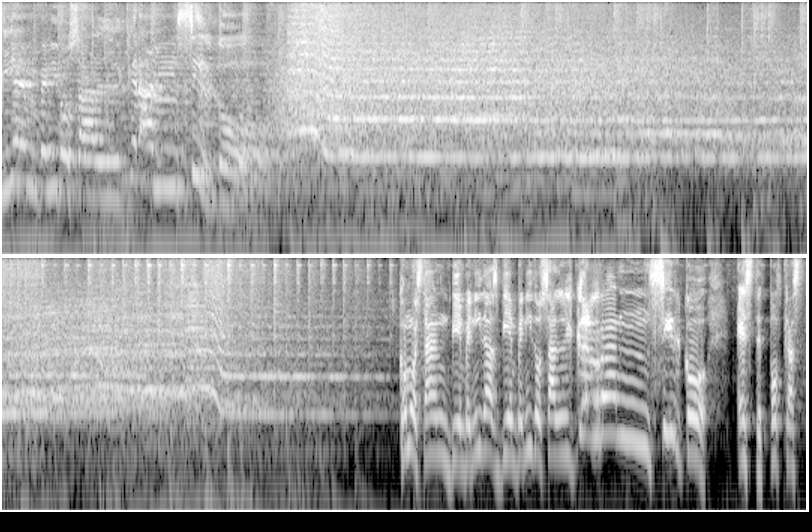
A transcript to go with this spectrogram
Bienvenidos al Gran Circo. ¿Cómo están? Bienvenidas, bienvenidos al Gran Circo, este podcast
